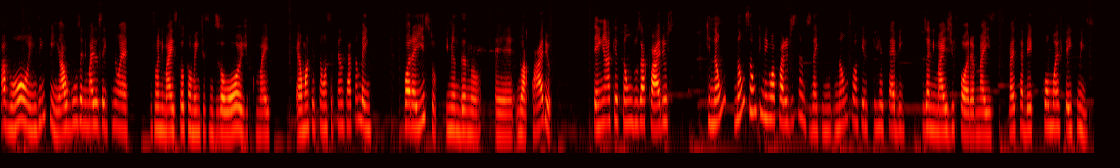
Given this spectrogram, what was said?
pavões, enfim, alguns animais eu sei que não é são animais totalmente assim de zoológico, mas é uma questão a se pensar também. Fora isso, emendando é, no aquário, tem a questão dos aquários que não, não são que nem o aquário de Santos, né? Que não são aqueles que recebem os animais de fora, mas vai saber como é feito isso.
